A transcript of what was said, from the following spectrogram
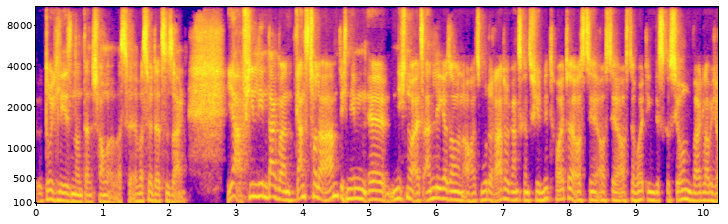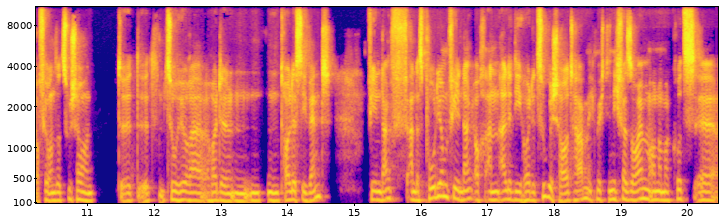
durchlesen und dann schauen wir, was wir, was wir dazu sagen. Ja, vielen lieben Dank. War ein ganz toller Abend. Ich nehme äh, nicht nur als Anleger, sondern auch als Moderator ganz, ganz viel mit heute aus der, aus der, aus der heutigen Diskussion. War, glaube ich, auch für unsere Zuschauer und äh, Zuhörer heute ein, ein tolles Event. Vielen Dank an das Podium. Vielen Dank auch an alle, die heute zugeschaut haben. Ich möchte nicht versäumen, auch nochmal kurz äh,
